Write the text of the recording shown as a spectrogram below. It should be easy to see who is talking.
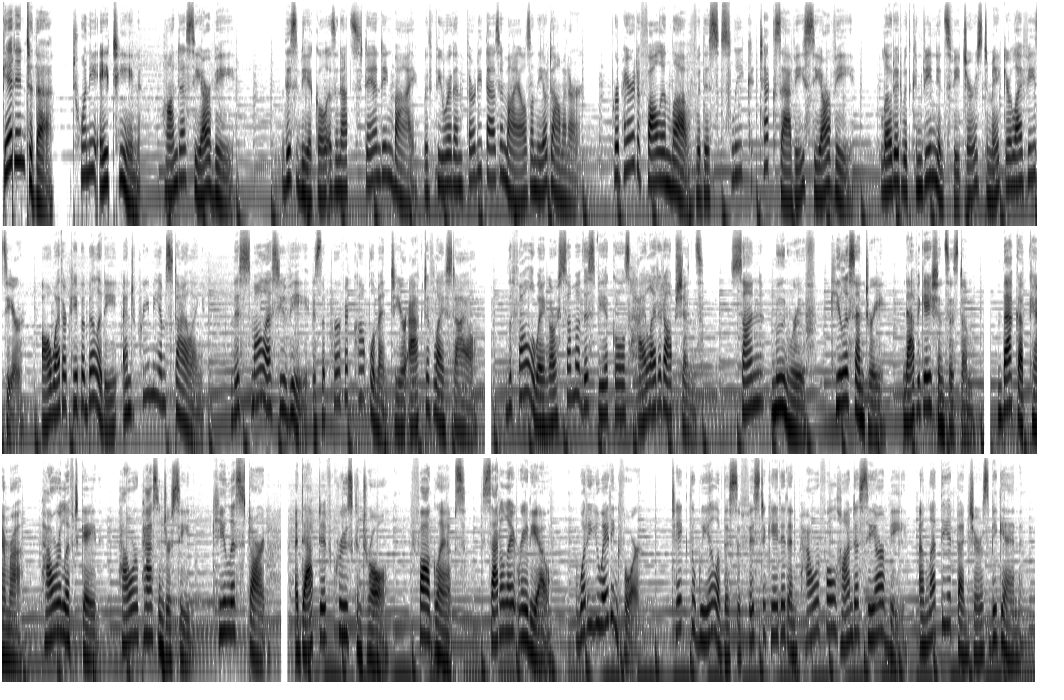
Speaker 1: Get into the 2018 Honda CRV. This vehicle is an outstanding buy with fewer than 30,000 miles on the odometer. Prepare to fall in love with this sleek, tech-savvy CRV. Loaded with convenience features to make your life easier, all-weather capability, and premium styling, this small SUV is the perfect complement to your active lifestyle. The following are some of this vehicle's highlighted options. Sun, moonroof, keyless entry, navigation system, backup camera, power liftgate, power passenger seat, keyless start, adaptive cruise control, fog lamps, satellite radio. What are you waiting for? Take the wheel of this sophisticated and powerful Honda CRV and let the adventures begin.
